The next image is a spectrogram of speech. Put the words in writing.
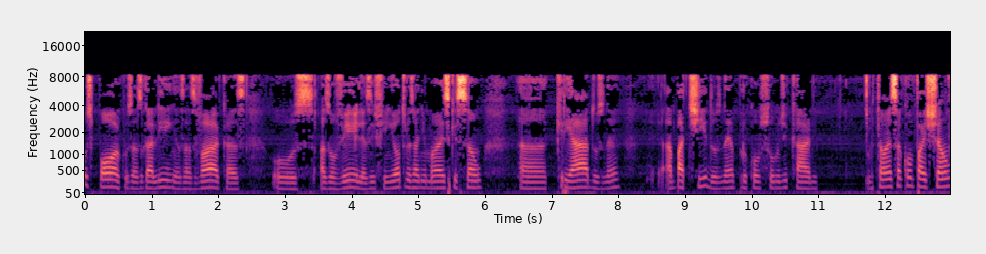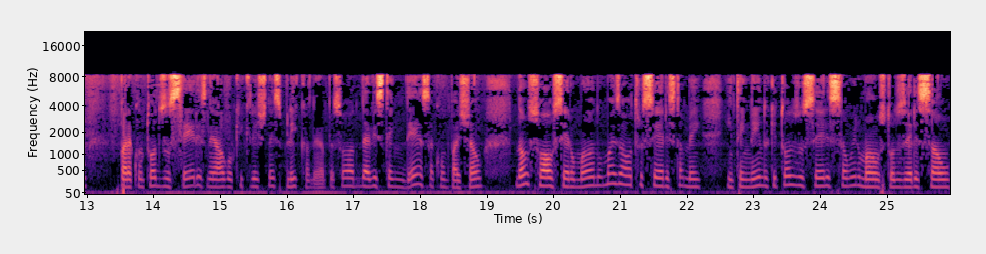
os porcos, as galinhas, as vacas, os, as ovelhas, enfim, outros animais que são ah, criados, né, abatidos, né, para o consumo de carne. Então essa compaixão para com todos os seres, né, algo que Krishna explica, né? A pessoa deve estender essa compaixão não só ao ser humano, mas a outros seres também, entendendo que todos os seres são irmãos, todos eles são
